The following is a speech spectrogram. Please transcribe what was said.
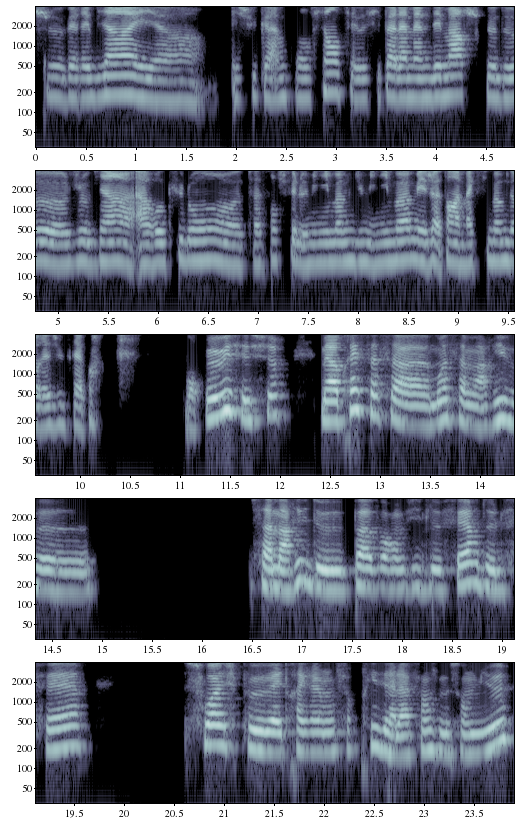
je verrai bien et, et je suis quand même confiante. C'est aussi pas la même démarche que de je viens à reculons. De toute façon, je fais le minimum du minimum et j'attends un maximum de résultats, quoi. Bon, Oui, c'est sûr. Mais après, ça, ça, moi, ça m'arrive, ça m'arrive de pas avoir envie de le faire, de le faire. Soit je peux être agréablement surprise et à la fin, je me sens mieux.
